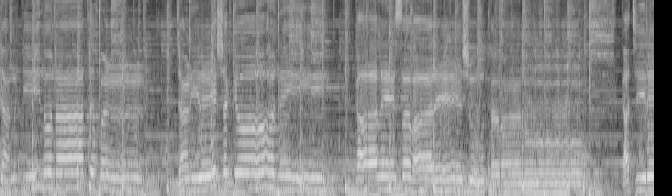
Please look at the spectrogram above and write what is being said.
જાનકીનો નાથ પણ જાણી રે શક્યો નહીં કાલે સવારે શું થવાનું કાચી રે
